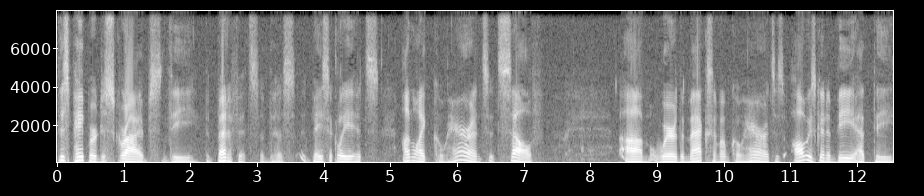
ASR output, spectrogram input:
this paper describes the the benefits of this. Basically, it's unlike coherence itself, um, where the maximum coherence is always going to be at the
